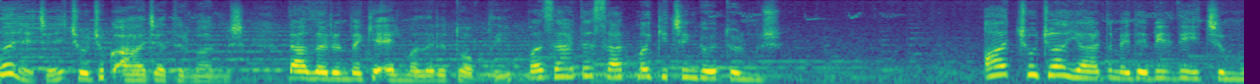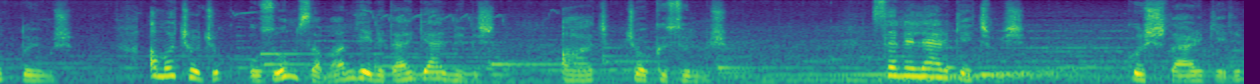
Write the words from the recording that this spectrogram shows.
Böylece çocuk ağaca tırmanmış. Dallarındaki elmaları toplayıp pazarda satmak için götürmüş. Ağaç çocuğa yardım edebildiği için mutluymuş. Ama çocuk uzun zaman yeniden gelmemiş. Ağaç çok üzülmüş. Seneler geçmiş. Kuşlar gelip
